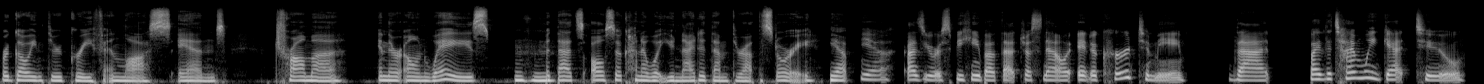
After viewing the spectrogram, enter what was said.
were going through grief and loss and trauma in their own ways, Mm-hmm. but that's also kind of what united them throughout the story. Yep. Yeah. As you were speaking about that just now, it occurred to me that by the time we get to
